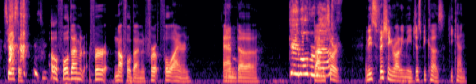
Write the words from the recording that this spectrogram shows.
Seriously. Oh, full diamond for not full diamond for full iron, and uh, Game over, diamond man. sword. And he's fishing rodding me just because he can.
